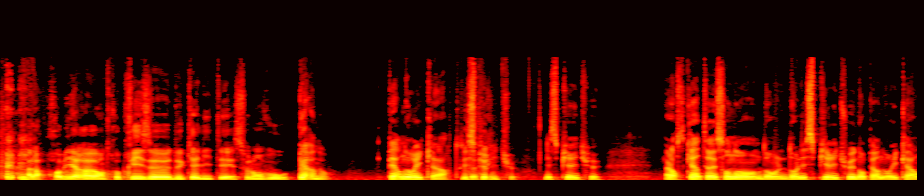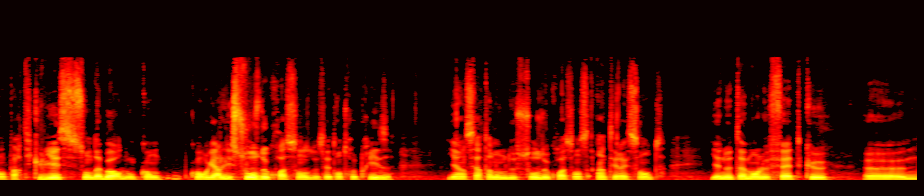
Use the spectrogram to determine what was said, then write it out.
alors première entreprise de qualité, selon vous, Pernod. Pernod Ricard, tout Les spiritueux. Les spiritueux. Alors, ce qui est intéressant dans, les spiritueux, dans Pernod Ricard en particulier, ce sont d'abord, donc, quand, on regarde les sources de croissance de cette entreprise, il y a un certain nombre de sources de croissance intéressantes. Il y a notamment le fait que euh,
